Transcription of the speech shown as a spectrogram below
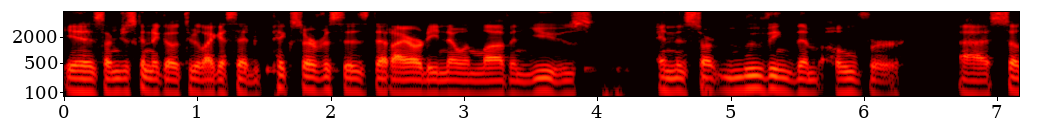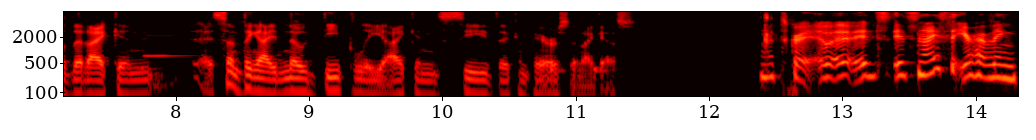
is I'm just going to go through, like I said, pick services that I already know and love and use, and then start moving them over uh, so that I can uh, something I know deeply. I can see the comparison, I guess. That's great. Uh, it's it's nice that you're having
